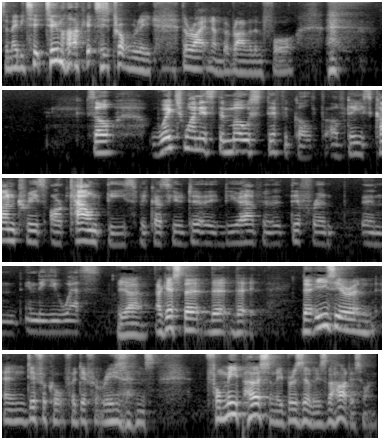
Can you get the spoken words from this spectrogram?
So maybe two, two markets is probably the right number rather than four. so which one is the most difficult of these countries or counties because you do, you have a different in in the US yeah I guess the the, the they're easier and, and difficult for different reasons for me personally Brazil is the hardest one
